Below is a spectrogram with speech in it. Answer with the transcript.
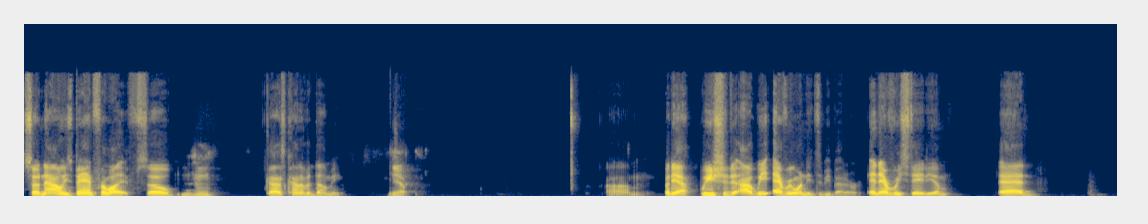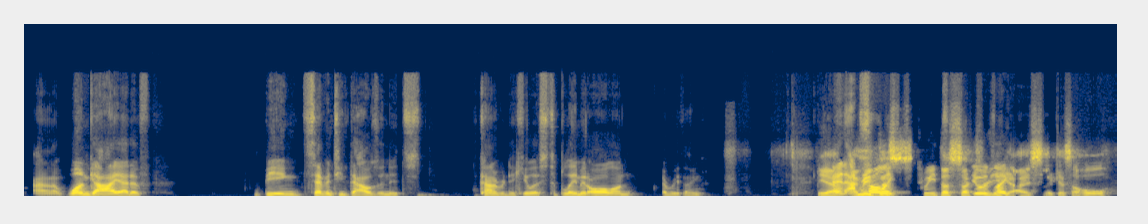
So now he's banned for life. So Mhm. guy's kind of a dummy. Yep. Um, but yeah, we should. Uh, we everyone needs to be better in every stadium, and I don't know one guy out of being seventeen thousand. It's kind of ridiculous to blame it all on everything. Yeah. And I, I mean, saw it like tweets. it does suck for was you like- guys, like as a whole.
